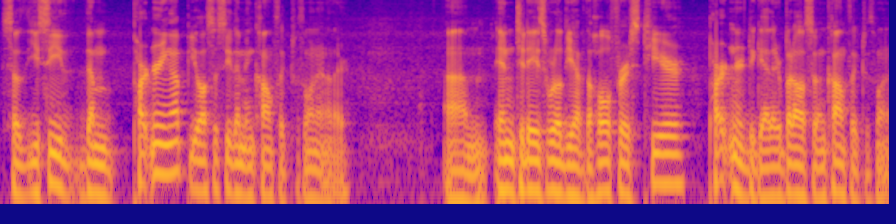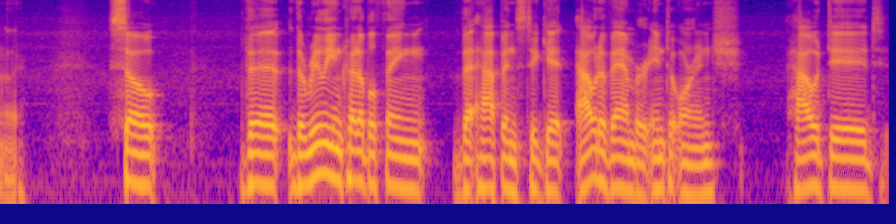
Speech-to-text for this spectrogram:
So you see them partnering up. You also see them in conflict with one another. Um, in today's world, you have the whole first tier partnered together, but also in conflict with one another. So the the really incredible thing that happens to get out of amber into orange, how did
